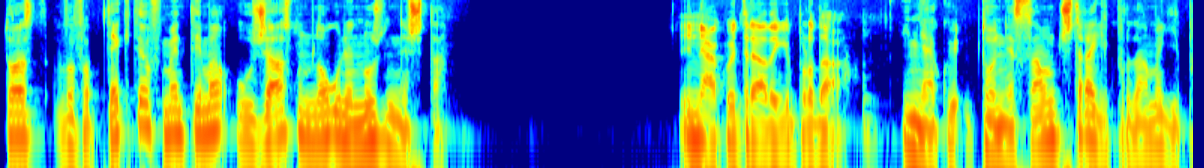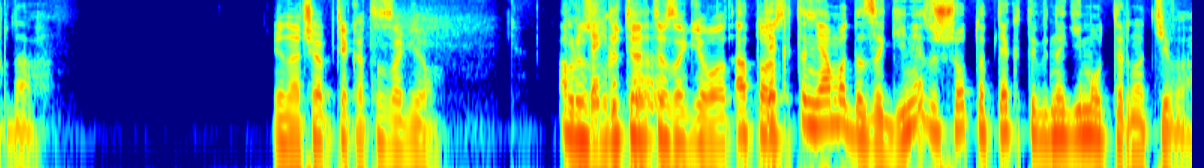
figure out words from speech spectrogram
Тоест, в аптеките в момента има ужасно много ненужни неща. И някой трябва да ги продава. И някой, то не само, че трябва да ги продава, а ги продава. Иначе аптеката загива. Производителите загиват. Аптеката няма да загине, защото аптеката винаги има альтернатива.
